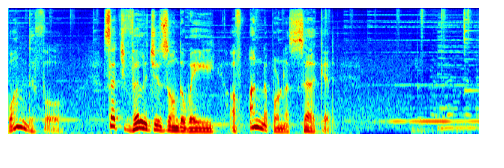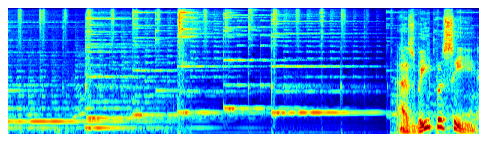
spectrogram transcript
wonderful! Such villages on the way of Annapurna circuit. As we proceed,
